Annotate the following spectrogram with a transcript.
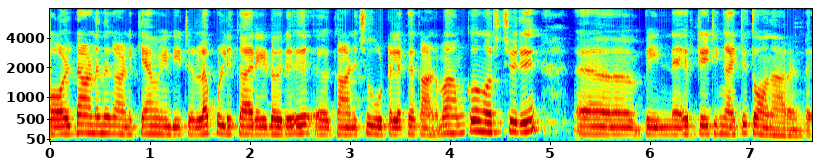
ബോൾഡാണെന്ന് കാണിക്കാൻ വേണ്ടിയിട്ടുള്ള പുള്ളിക്കാരിയുടെ ഒരു കാണിച്ചു കൂട്ടലൊക്കെ കാണുമ്പോൾ നമുക്ക് കുറച്ചൊരു പിന്നെ ഇറിറ്റേറ്റിംഗ് ആയിട്ട് തോന്നാറുണ്ട്.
